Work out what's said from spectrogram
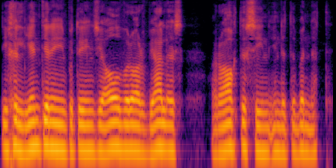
die geleenthede en potensiaal wat daar wel is raak te sien en dit te benut.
